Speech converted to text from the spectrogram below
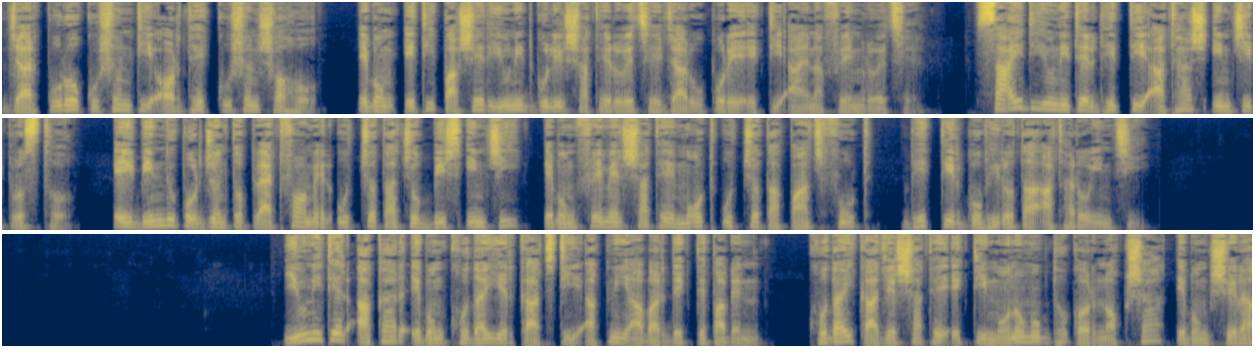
যার পুরো কুশনটি অর্ধেক কুশন সহ, এবং এটি পাশের ইউনিটগুলির সাথে রয়েছে যার উপরে একটি আয়না ফ্রেম রয়েছে। সাইড ইউনিটের ভিত্তি আঠাশ ইঞ্চি প্রস্থ। এই বিন্দু পর্যন্ত প্ল্যাটফর্মের উচ্চতা চব্বিশ ইঞ্চি এবং ফ্রেমের সাথে মোট উচ্চতা পাঁচ ফুট, ভিত্তির গভীরতা আঠারো ইঞ্চি। ইউনিটের আকার এবং খোদাইয়ের কাজটি আপনি আবার দেখতে পাবেন। খোদাই কাজের সাথে একটি মনোমুগ্ধকর নকশা এবং সেরা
